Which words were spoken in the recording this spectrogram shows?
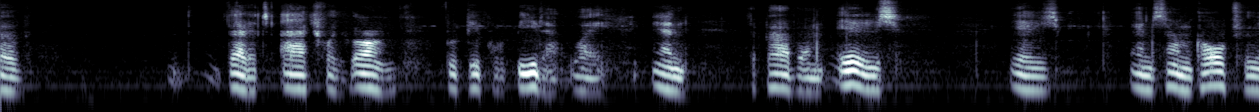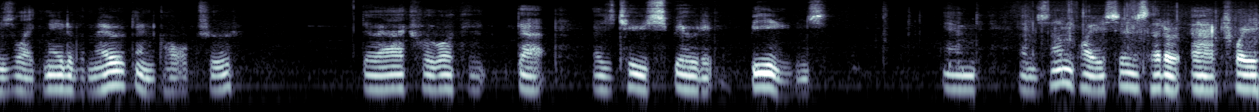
of that it's actually wrong for people to be that way. And the problem is, is in some cultures, like Native American culture, they're actually looking at as two spirited beings. And in some places that are actually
